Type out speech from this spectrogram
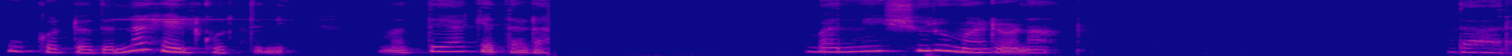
ಹೂ ಕಟ್ಟೋದನ್ನು ಹೇಳ್ಕೊಡ್ತೀನಿ. ಮತ್ತು ಯಾಕೆ ತಡ? ಬನ್ನಿ ಶುರು ಮಾಡೋಣ. ದಾರ.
